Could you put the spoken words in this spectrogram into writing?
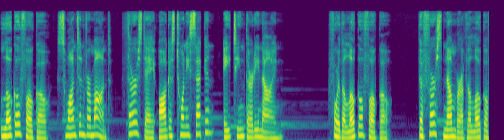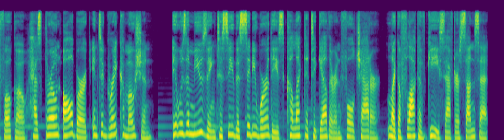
Locofoco, Swanton, Vermont, Thursday, August 22, 1839. For the Locofoco, the first number of the Locofoco has thrown Alburgh into great commotion. It was amusing to see the city worthies collected together in full chatter, like a flock of geese after sunset.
